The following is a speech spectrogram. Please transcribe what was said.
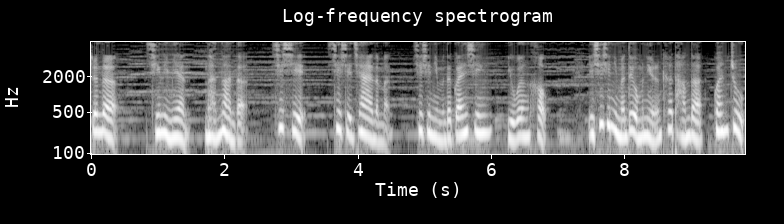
真的，心里面暖暖的。谢谢，谢谢亲爱的们，谢谢你们的关心与问候，也谢谢你们对我们女人课堂的关注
